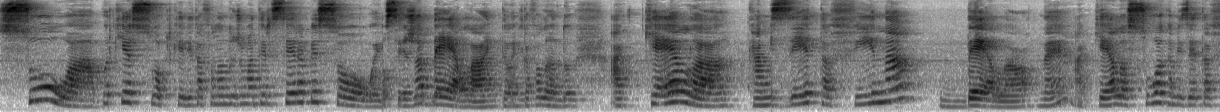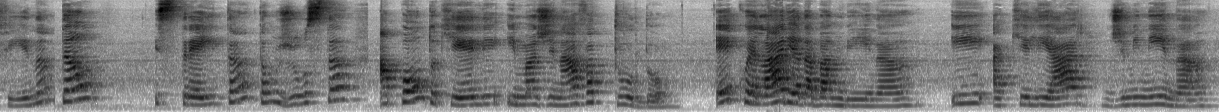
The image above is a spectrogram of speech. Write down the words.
sua. Por que é sua? Porque ele está falando de uma terceira pessoa, ou seja, dela. Então ele está falando aquela camiseta fina dela, né? Aquela sua camiseta fina, tão estreita, tão justa, a ponto que ele imaginava tudo. E da bambina e aquele ar de menina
